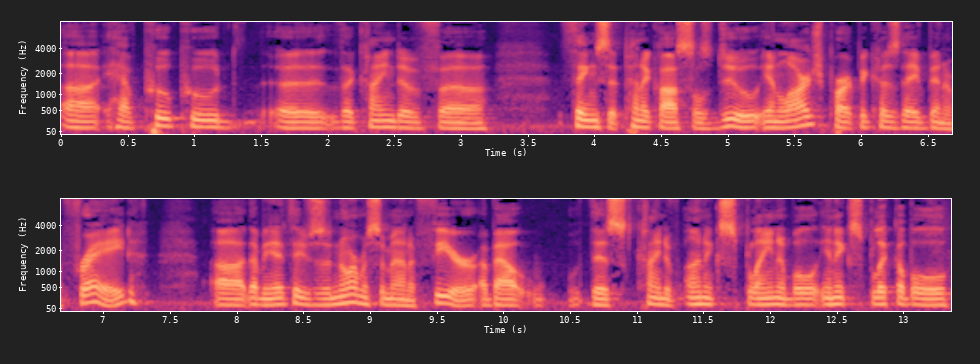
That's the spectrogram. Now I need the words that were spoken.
uh, have poo pooed uh, the kind of uh, things that Pentecostals do, in large part because they've been afraid. Uh, I mean, there's an enormous amount of fear about this kind of unexplainable, inexplicable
